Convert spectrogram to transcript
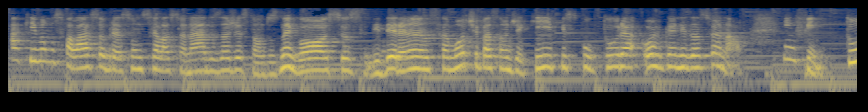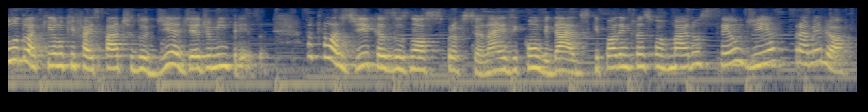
Aqui vamos falar sobre assuntos relacionados à gestão dos negócios, liderança, motivação de equipes, cultura organizacional. Enfim, tudo aquilo que faz parte do dia a dia de uma empresa. Aquelas dicas dos nossos profissionais e convidados que podem transformar o seu dia para melhor.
